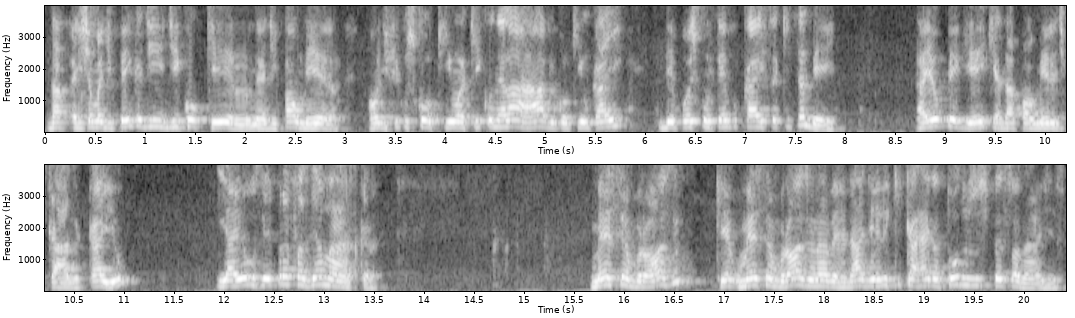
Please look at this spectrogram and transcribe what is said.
da- a gente chama de penca de, de coqueiro, né, de palmeira, onde fica os coquinhos aqui, quando ela abre, o coquinho cai, e depois com o tempo cai isso aqui também. Aí eu peguei, que é da palmeira de casa, que caiu, e aí eu usei para fazer a máscara. Mestre Ambrósio, que o Mestre Ambrósio, na verdade, é ele que carrega todos os personagens.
